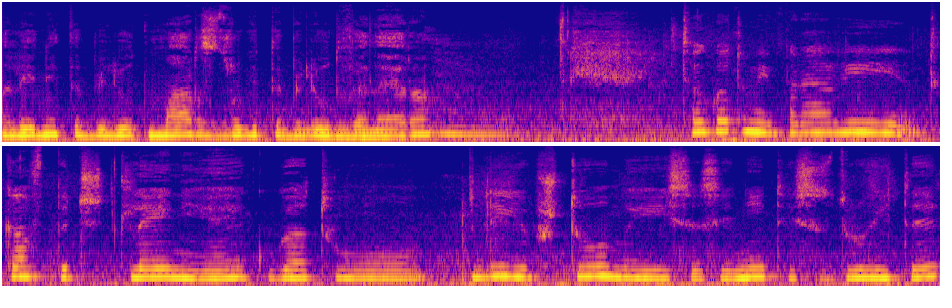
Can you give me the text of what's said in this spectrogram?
Нали, едните били от Марс, другите били от Венера. Това, което ми прави така впечатление, когато нали, общуваме и с едните, и с другите,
